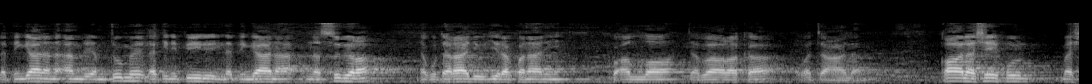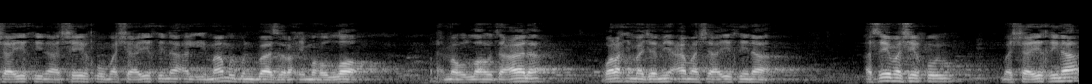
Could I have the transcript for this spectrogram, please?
lapingana na amri ya mtume lakini pili linapingana na subira na kutaraji ujira kwa nani kwa Allah tabaraka wa taala qala shaykh mashayikhina shaykh mashayikhina al-imam ibn baz rahimahullah rahimahullah taala wa rahima jami'a mashayikhina asema shaykh mashayikhina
